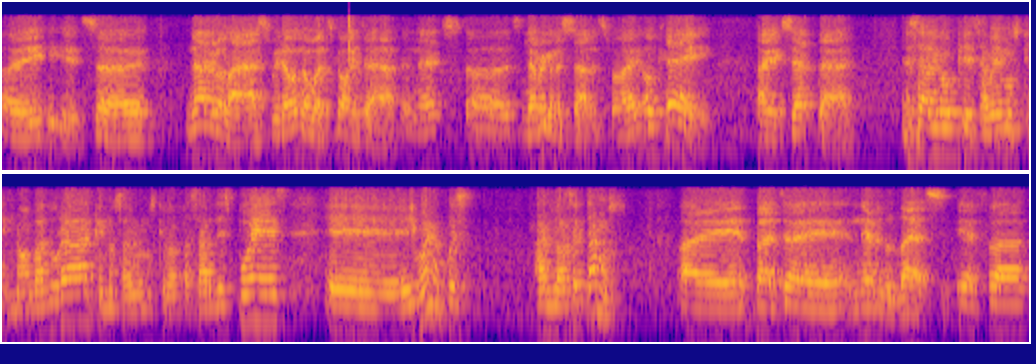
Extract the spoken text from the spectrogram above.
It's uh, not going to last. We don't know what's going to happen next. Uh, it's never going to satisfy. Okay, I accept that. Es algo que sabemos que no va a durar, que no sabemos qué va a pasar después, eh, y bueno, pues ah, lo aceptamos. Uh, but uh, nevertheless, if uh,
